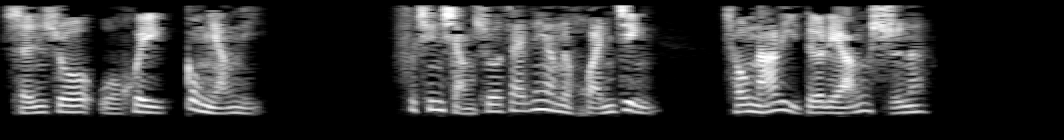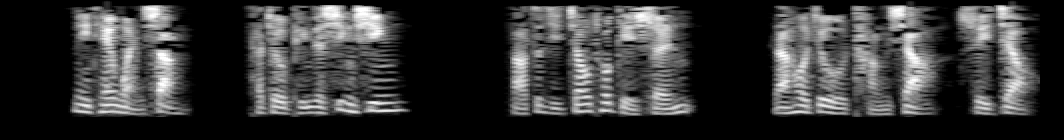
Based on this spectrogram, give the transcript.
神说：“我会供养你。”父亲想说，在那样的环境，从哪里得粮食呢？那天晚上，他就凭着信心，把自己交托给神，然后就躺下睡觉。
